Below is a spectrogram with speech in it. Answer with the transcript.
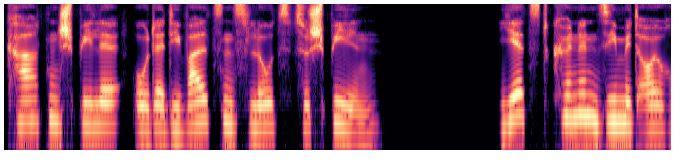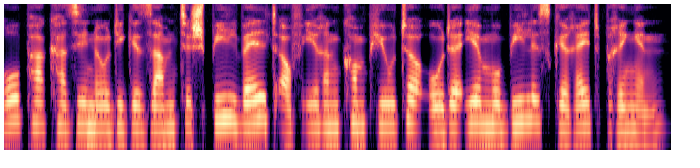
Kartenspiele oder die Walzenslots zu spielen. Jetzt können Sie mit Europa Casino die gesamte Spielwelt auf Ihren Computer oder Ihr mobiles Gerät bringen.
